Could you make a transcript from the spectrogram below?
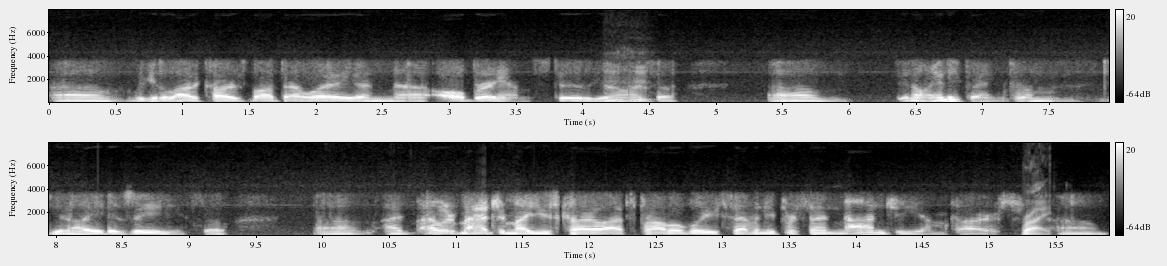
um, we get a lot of cars bought that way, and uh, all brands too. You know, Mhm. so um, you know anything from you know A to Z. So. Um, I, I would imagine my used car lot's probably seventy percent non-GM cars. Right. Um,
